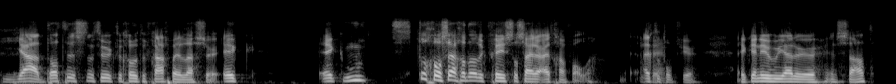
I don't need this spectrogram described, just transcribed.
ja, dat is natuurlijk de grote vraag bij Leicester. Ik, ik moet toch wel zeggen dat ik vrees dat zij eruit gaan vallen. Uit okay. de top 4. Ik weet niet hoe jij erin staat.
